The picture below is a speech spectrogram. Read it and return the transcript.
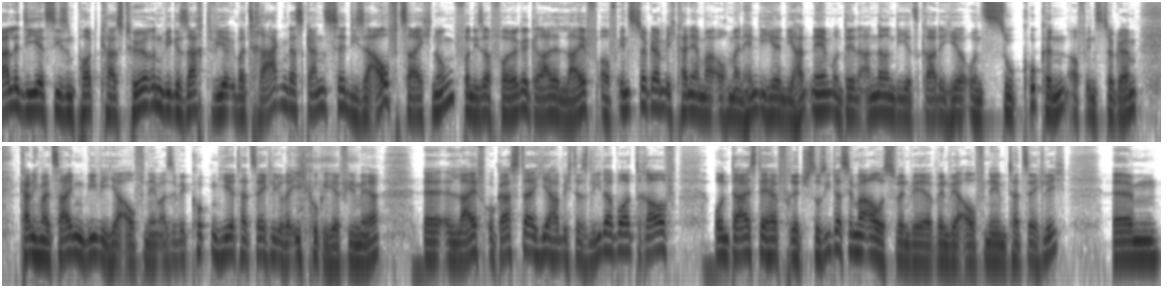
alle, die jetzt diesen Podcast hören, wie gesagt, wir übertragen das Ganze, diese Aufzeichnung von dieser Folge gerade live auf Instagram. Ich kann ja mal auch mein Handy hier in die Hand nehmen und den anderen, die jetzt gerade hier uns zugucken auf Instagram, kann ich mal zeigen, wie wir hier aufnehmen. Also wir gucken hier tatsächlich, oder ich gucke hier vielmehr, äh, live Augusta. Hier habe ich das Leaderboard drauf und da ist der Herr Fritsch. So sieht das immer aus, wenn wir, wenn wir aufnehmen tatsächlich. Ähm,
